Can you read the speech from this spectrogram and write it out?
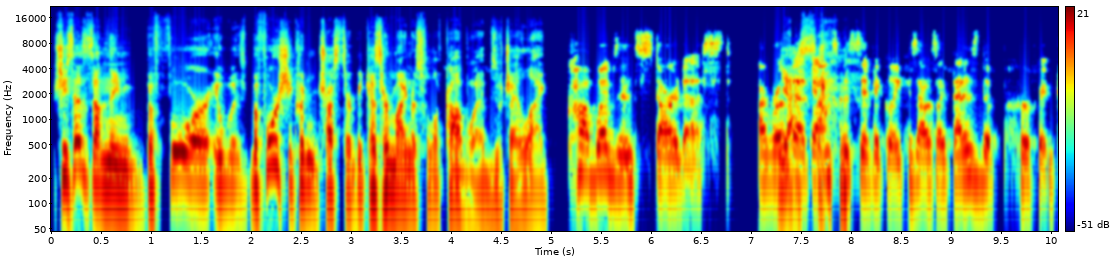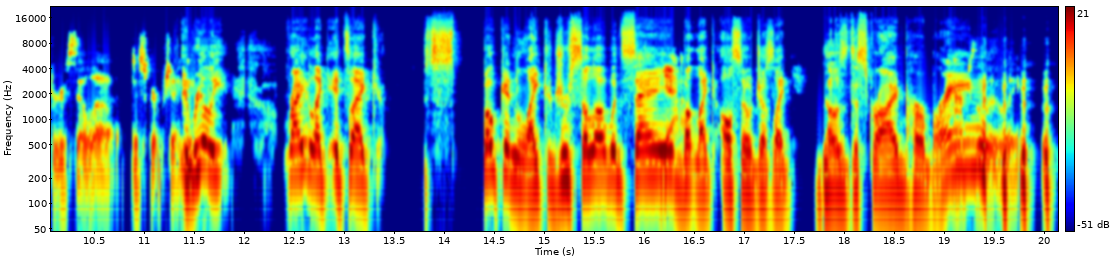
She says something before it was before she couldn't trust her because her mind was full of cobwebs, which I like. Cobwebs and stardust. I wrote Yes. that down specifically because I was like, "That is the perfect Drusilla description." It really, right? Like it's like spoken like Drusilla would say, Yeah. but like also just like does describe her brain. Absolutely.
